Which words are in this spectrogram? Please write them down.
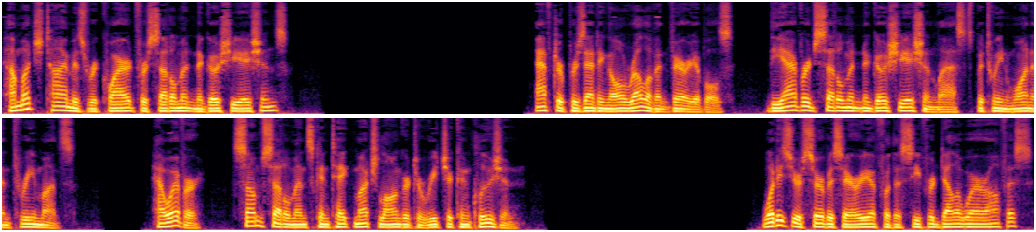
How much time is required for settlement negotiations? After presenting all relevant variables, the average settlement negotiation lasts between one and three months. However, some settlements can take much longer to reach a conclusion. What is your service area for the Seaford, Delaware office?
